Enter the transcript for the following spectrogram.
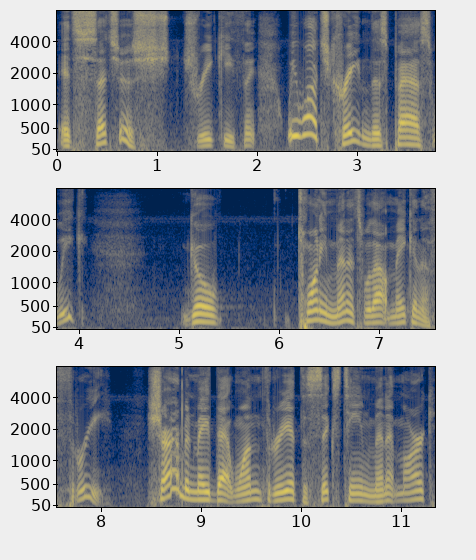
It's such a streaky thing. We watched Creighton this past week go 20 minutes without making a 3. Scheierman made that one 3 at the 16 minute mark.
